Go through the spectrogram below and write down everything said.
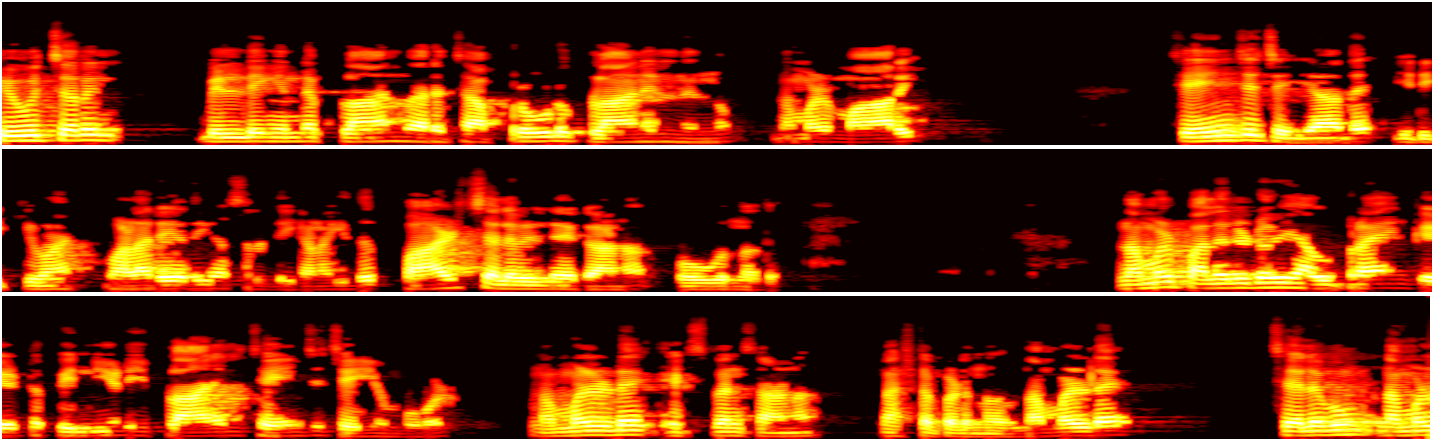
ഫ്യൂച്ചറിൽ ബിൽഡിങ്ങിന്റെ പ്ലാൻ വരച്ച അപ്രൂവ്ഡ് പ്ലാനിൽ നിന്നും നമ്മൾ മാറി ചേഞ്ച് ചെയ്യാതെ ഇരിക്കുവാൻ വളരെയധികം ശ്രദ്ധിക്കണം. ഇത് പാഴ്ചെലവിലേക്കാണ് പോകുന്നത്. നമ്മൾ പലരുടെയും അഭിപ്രായം കേട്ട് പിന്നീട് ഈ പ്ലാനിൽ ചേഞ്ച് ചെയ്യുമ്പോൾ നമ്മളുടെ എക്സ്പെൻസ് ആണ് നഷ്ടപ്പെടുന്നത്. നമ്മളുടെ ചെലവും നമ്മൾ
